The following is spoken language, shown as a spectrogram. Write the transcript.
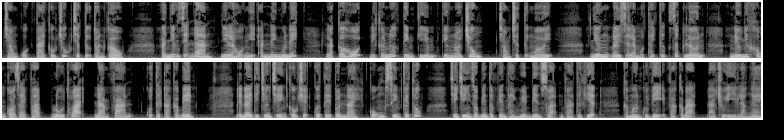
trong cuộc tái cấu trúc trật tự toàn cầu. À, những diễn đàn như là Hội nghị An ninh Munich là cơ hội để các nước tìm kiếm tiếng nói chung trong trật tự mới. Nhưng đây sẽ là một thách thức rất lớn nếu như không có giải pháp đối thoại, đàm phán của tất cả các bên. Đến đây thì chương trình Câu chuyện quốc tế tuần này cũng xin kết thúc. Chương trình do biên tập viên Thanh Huyền biên soạn và thực hiện. Cảm ơn quý vị và các bạn đã chú ý lắng nghe.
